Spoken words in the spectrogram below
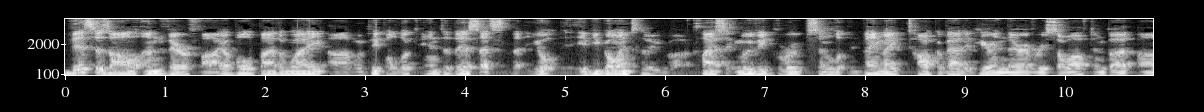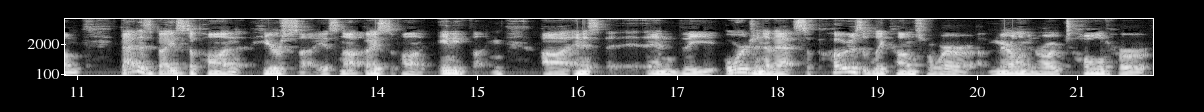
This is all unverifiable, by the way. Uh, when people look into this, that's that you'll if you go into uh, classic movie groups and look, they may talk about it here and there every so often, but um, that is based upon hearsay. It's not based upon anything. Uh, and it's and the origin of that supposedly comes from where Marilyn Monroe told her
